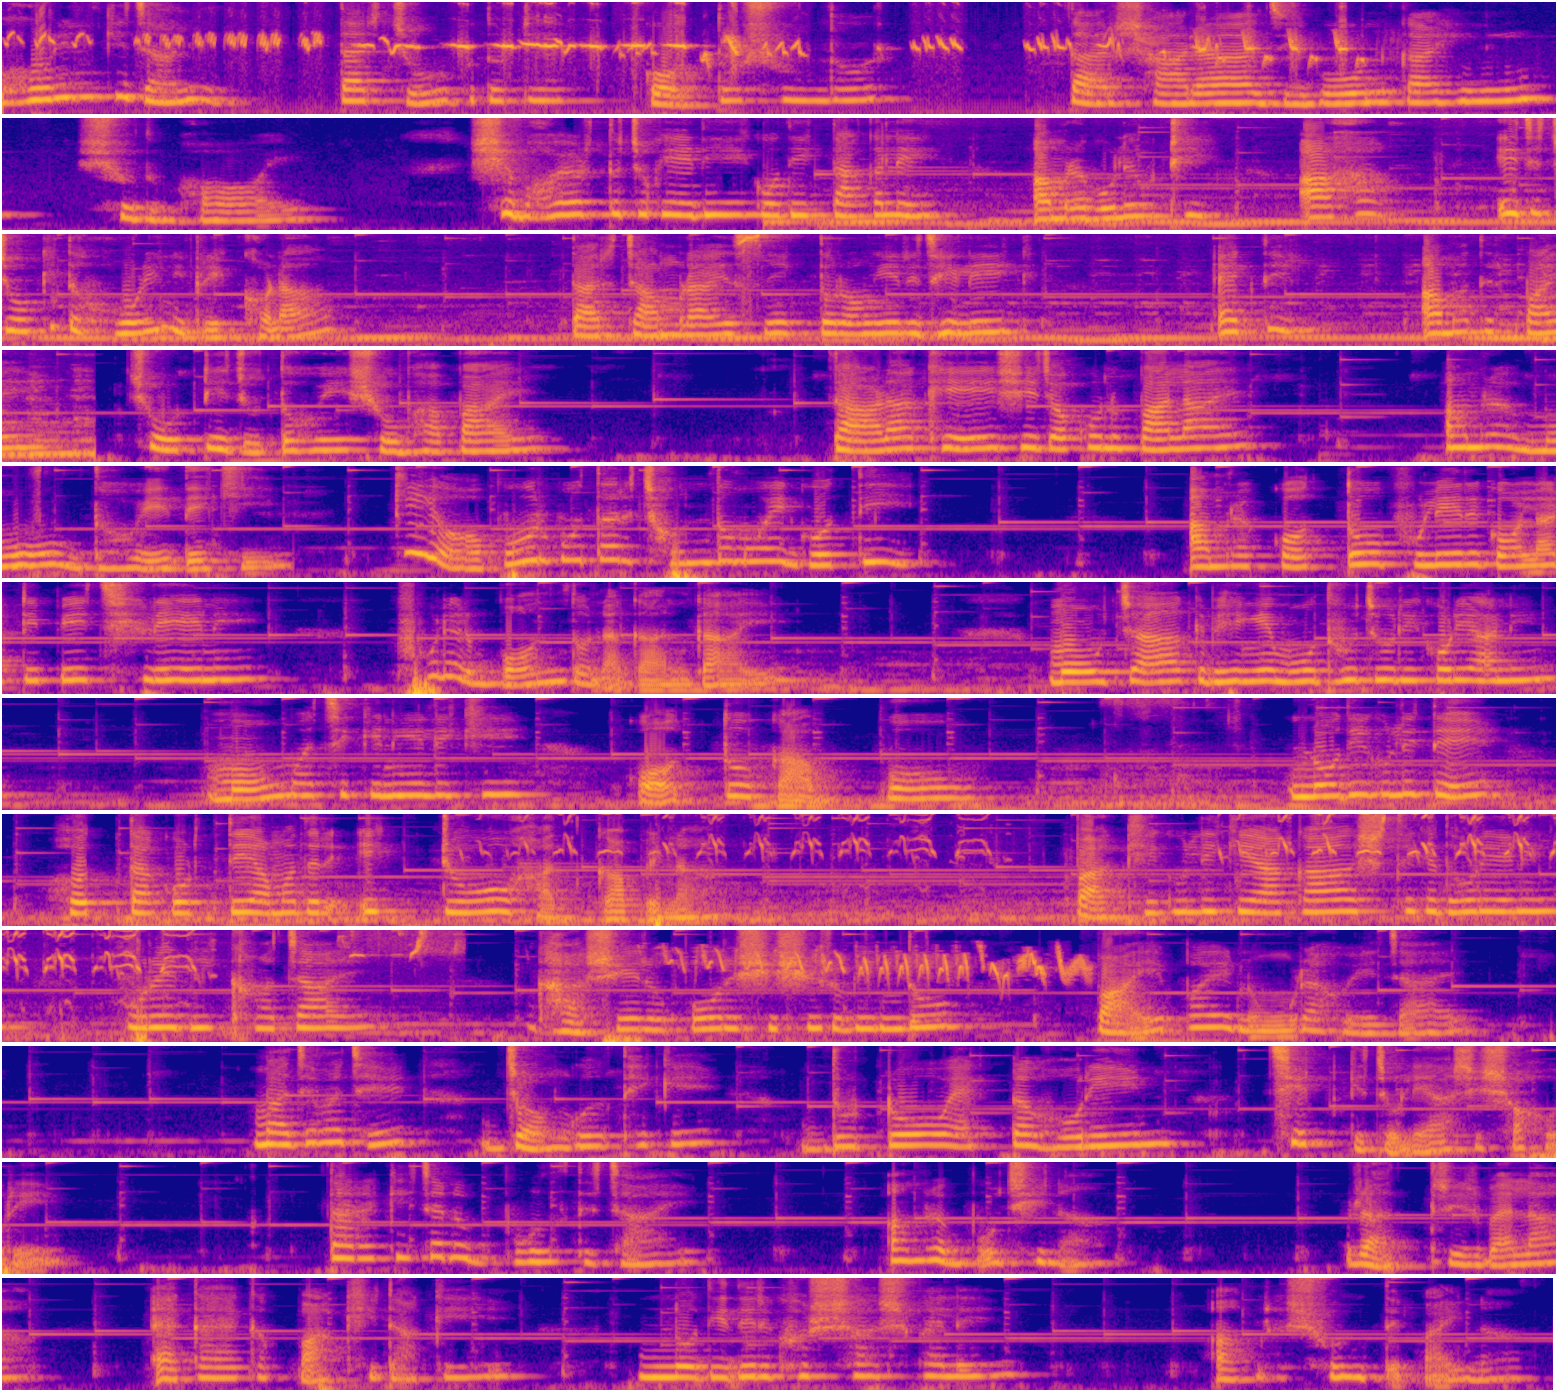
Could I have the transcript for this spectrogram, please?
হরিণ কি জানে? তার চোখ দুটি কত সুন্দর। তার সারা জীবন কাহিনী শুধু ভয়। সে ভয়ার্ত চোখে এদিক ওদিক তাকালে আমরা বলে উঠি, আহা, এই যে চকিত হরিণী প্রেক্ষণা তার চামড়ায় স্নিগ্ধ রঙের ঝিলিক। একদিন আমাদের পায়ে চোটে জুতো হয়ে শোভা পায়। তারা খেয়ে সে যখন পালায় আমরা মুগ্ধ হয়ে দেখি কি অপূর্ব তার ছন্দময় গতি। আমরা কত ফুলের গলা টিপে ছিঁড়ে এনে ফুলের বন্দনা গান গাই। মৌচাক ভেঙে মধু চুরি করে আনি। মৌমাছিকে নিয়ে লিখি কত কাব্য। নদীগুলিতে হত্যা করতে আমাদের একটুও হাত কাঁপে না। পাখিগুলিকে আকাশ থেকে ধরে এনে পুরে দিই খাঁচায়। ঘাসের ওপর শিশুর বিন্দু পায়ে পায়ে নোংরা হয়ে যায়। মাঝে মাঝে জঙ্গল থেকে দুটো একটা হরিণ ছিটকে চলে আসে শহরে। তারা কি যেন বলতে চায়, আমরা বুঝি না। রাত্রির বেলা একা একা পাখি ডাকে নদীদের দীর্ঘশ্বাস ফেলে। আমরা শুনতে পাই না।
